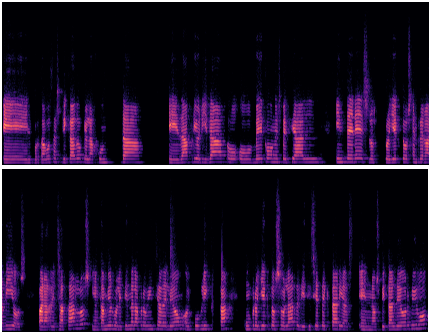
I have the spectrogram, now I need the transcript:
Eh, el portavoz ha explicado que la Junta eh, da prioridad o, ve con especial interés los proyectos en regadíos para rechazarlos y en cambio el Boletín de la Provincia de León hoy publica un proyecto solar de 17 hectáreas en Hospital de Órbigo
